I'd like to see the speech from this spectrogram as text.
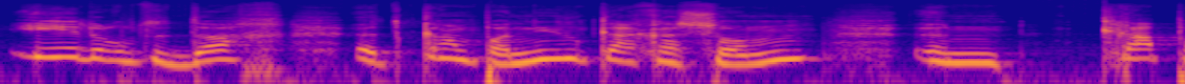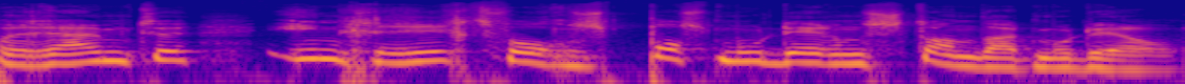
Eerder op de dag het Campanile Carcassonne, een krappe ruimte ingericht volgens postmodern standaardmodel.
